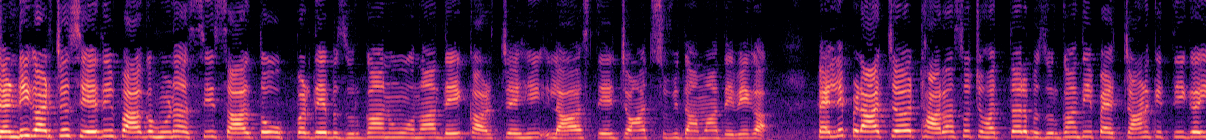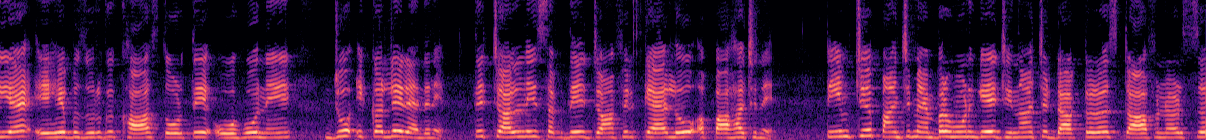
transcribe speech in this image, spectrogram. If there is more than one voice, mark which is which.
Speaker 1: ਚੰਡੀਗੜ੍ਹ 'ਚ ਸਿਹਤ ਵਿਭਾਗ ਹੁਣ 80 ਸਾਲ ਤੋਂ ਉੱਪਰ ਦੇ ਬਜ਼ੁਰਗਾਂ ਨੂੰ ਉਹਨਾਂ ਦੇ ਘਰ 'ਚ ਹੀ ਇਲਾਜ ਤੇ ਜਾਂਚ ਸੁਵਿਧਾਵਾਂ ਦੇਵੇਗਾ। ਪਹਿਲੇ ਪੜਾਅ 'ਚ 1874 ਬਜ਼ੁਰਗਾਂ ਦੀ ਪਹਿਚਾਣ ਕੀਤੀ ਗਈ ਹੈ। ਇਹ ਬਜ਼ੁਰਗ ਖਾਸ ਤੌਰ ਤੇ ਉਹ ਨੇ ਜੋ ਇਕੱਲੇ ਰਹਿੰਦੇ ਨੇ ਤੇ ਚੱਲ ਨਹੀਂ ਸਕਦੇ ਜਾਂ ਫਿਰ ਕਹਿ ਲੋ ਅਪਾਹਜ ਨੇ। ਟੀਮ 'ਚ ਪੰਜ ਮੈਂਬਰ ਹੋਣਗੇ, ਜਿਨ੍ਹਾਂ 'ਚ doctor, staff, nurse,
